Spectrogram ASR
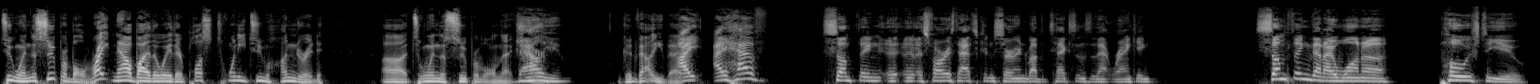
to win the Super Bowl? Right now, by the way, they're plus 2,200 uh, to win the Super Bowl next year. Value. Good value bet. I, I have something uh, as far as that's concerned about the Texans in that ranking. Something that I want to pose to you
